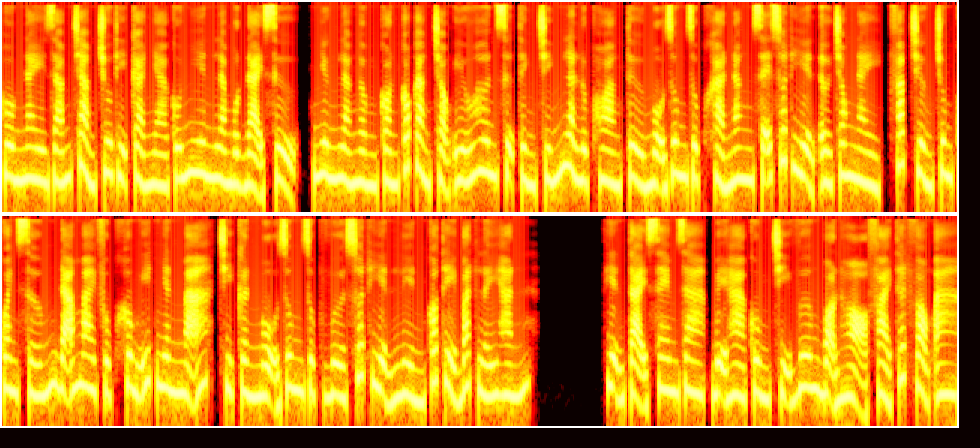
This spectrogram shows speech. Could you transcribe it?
Hôm nay dám chảm chu thị cả nhà cố nhiên là một đại sự, nhưng là ngầm còn có càng trọng yếu hơn sự tình chính là lục hoàng tử mộ dung dục khả năng sẽ xuất hiện ở trong này, pháp trường chung quanh sớm đã mai phục không ít nhân mã, chỉ cần mộ dung dục vừa xuất hiện liền có thể bắt lấy hắn. Hiện tại xem ra, bệ hà cùng chị Vương bọn họ phải thất vọng a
